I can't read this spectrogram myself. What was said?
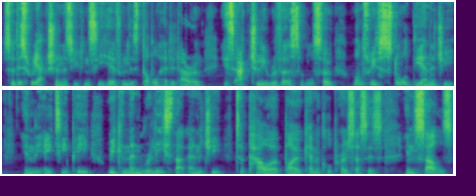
So this reaction, as you can see here from this double-headed arrow, is actually reversible. So once we've stored the energy in the ATP, we can then release that energy to power biochemical processes in cells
